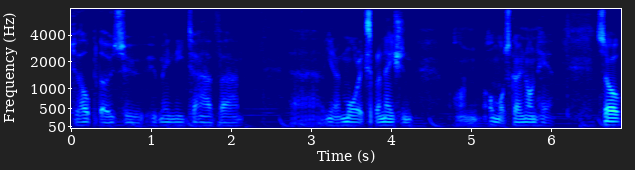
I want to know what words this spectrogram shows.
to help those who, who may need to have um, uh, you know more explanation on on what's going on here. So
